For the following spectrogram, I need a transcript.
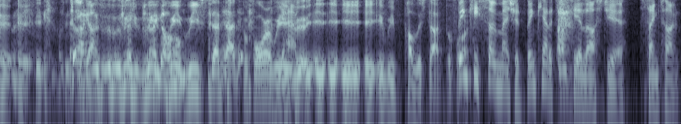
uh, uh, we, have said that before. We, yeah. we, we, published that before. Binky's so measured. Binky had a tough year last year, same tone.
